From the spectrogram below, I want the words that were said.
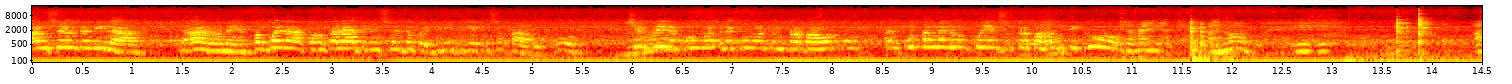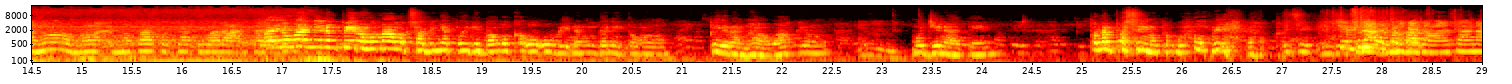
ang sweldo nila, na araw na yun, pag wala ako, ang kalahati yung sweldo ko, binibigay ko sa tao ko. Siyempre, nag-work, nag-work ang trabaho ko. Ang utang na loob ko yan sa trabahante ko. Tsaka, ano, i, i, ano, ma, mapapagkatiwalaan talaga. Ayaw nga niya ng pera humawak. Sabi niya, pwede ba huwag ka uuwi ng ganito ang pirang hawak, yung Mm. muji natin. Palampasin mo pag uuwi ka. Kasi, siyempre, Sinabi mo na natatakot, naman sana.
